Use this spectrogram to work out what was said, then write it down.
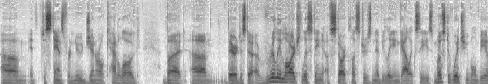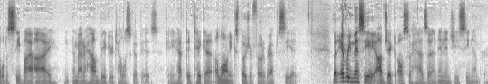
Um, it just stands for New General Catalog. But um, they're just a, a, really large listing of star clusters, nebulae, and galaxies, most of which you won't be able to see by eye, no matter how big your telescope is. Okay, you have to take a, a long exposure photograph to see it. But every Messier object also has an NGC number.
